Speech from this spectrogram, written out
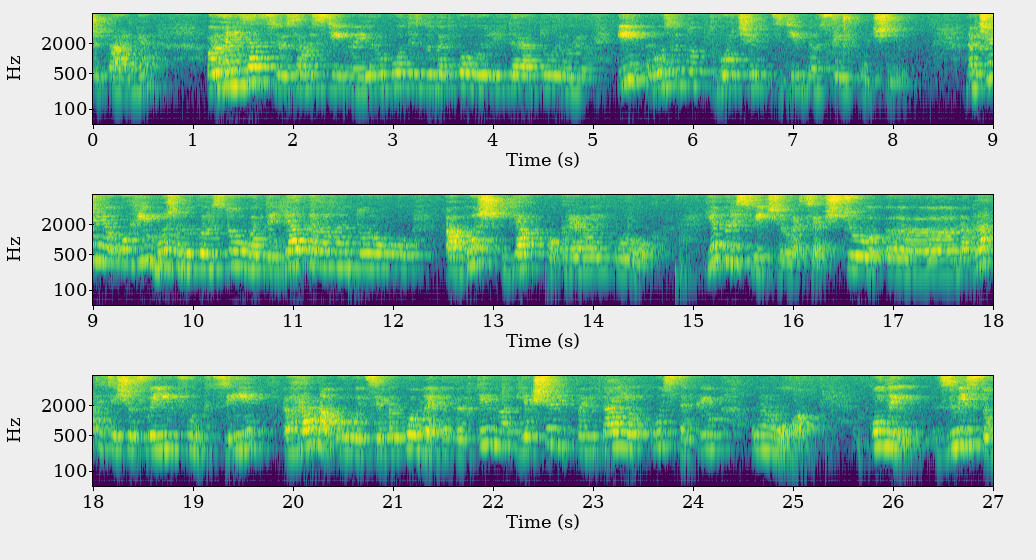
читання, організацію самостійної роботи з додатковою літературою і розвиток творчих здібностей учнів. Навчання у грі можна використовувати як елемент уроку або ж як окремий урок. Я пересвідчилася, що е, на практиці, що свої функції гра на уроці виконує ефективно, якщо відповідає ось таким умовам. Коли змістом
